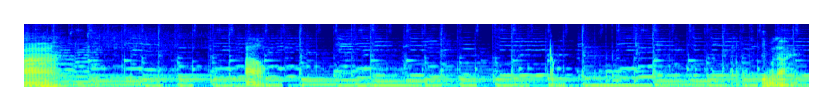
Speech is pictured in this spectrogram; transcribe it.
ปลาข้าวซื้อมาแล้ว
